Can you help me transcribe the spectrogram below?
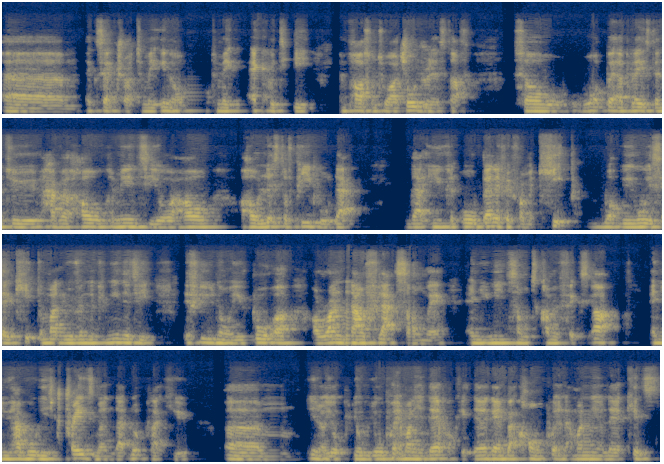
um, etc. To make you know to make equity and pass on to our children and stuff. So what better place than to have a whole community or a whole a whole list of people that that you can all benefit from and keep what we always say keep the money within the community. If you know you've bought a, a rundown flat somewhere and you need someone to come and fix it up, and you have all these tradesmen that look like you, um, you know you're, you're you're putting money in their pocket. They're going back home putting that money on their kids'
